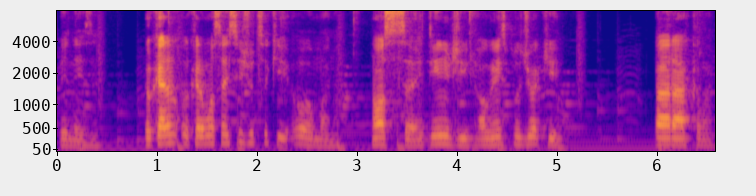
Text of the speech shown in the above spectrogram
Beleza. Eu quero, eu quero mostrar esse jutsu aqui. Ô, oh, mano. Nossa, entendi. Alguém explodiu aqui. Caraca, mano.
